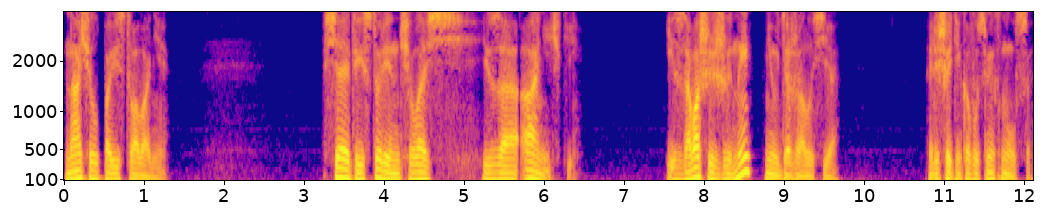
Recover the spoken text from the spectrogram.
начал повествование. Вся эта история началась из-за Анечки. Из-за вашей жены не удержалась я. Решетников усмехнулся.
